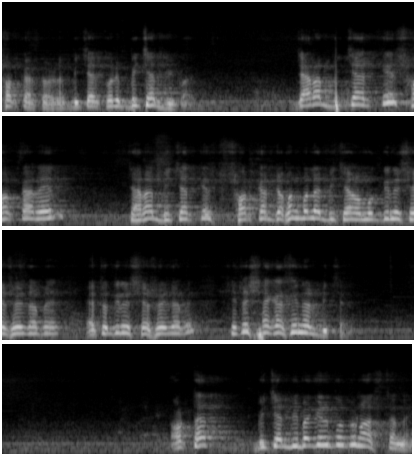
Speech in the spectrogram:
সরকার করে না। বিচার করে বিচার বিভাগ। যারা বিচারকে সরকারের, যারা বিচারকে সরকার যখন বলে, বিচার অমুক দিনে শেষ হয়ে যাবে এতদিনে শেষ হয়ে যাবে, সেটা শেখ হাসিনার বিচার। অর্থাৎ বিচার বিভাগের উপর কোনো আস্থা নেই।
